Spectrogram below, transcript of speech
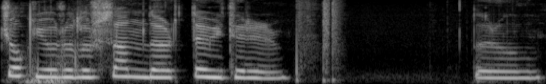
Çok yorulursam dörtte bitiririm. Dur oğlum.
